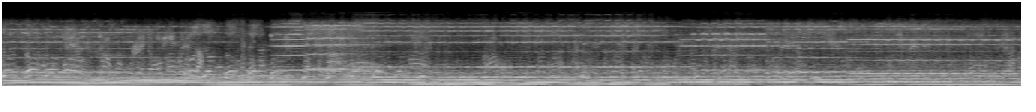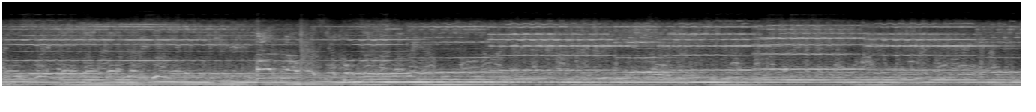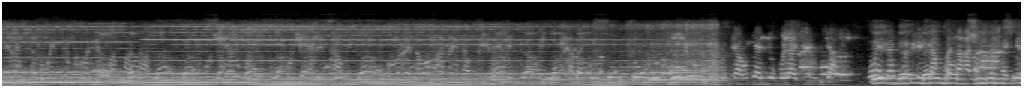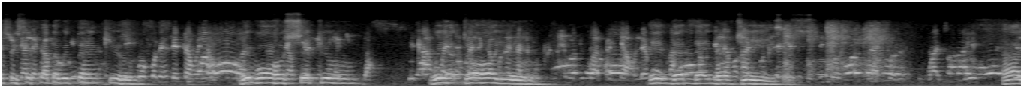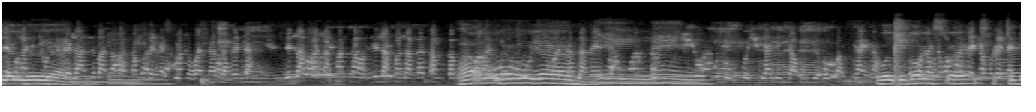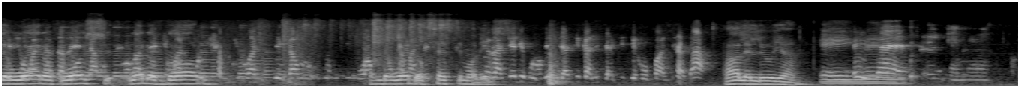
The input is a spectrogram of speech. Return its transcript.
Thank you. In the name of Jesus, we say, Father, we thank you. We worship you. We adore you. In the name of Jesus. Hallelujah. Hallelujah. We'll be going straight to the word of worship, word of God, and the word of testimony. Hallelujah. Amen.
